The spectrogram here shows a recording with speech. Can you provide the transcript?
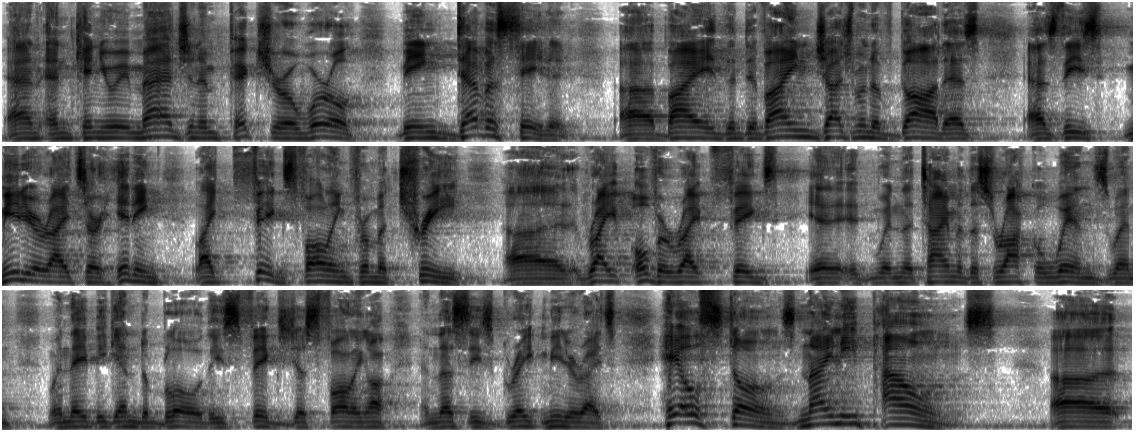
And, and can you imagine and picture a world being devastated uh, by the divine judgment of God as, as these meteorites are hitting like figs falling from a tree, uh, ripe, overripe figs uh, when the time of the Sirocco winds, when, when they begin to blow, these figs just falling off, and thus these great meteorites. Hailstones, 90 pounds, uh,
